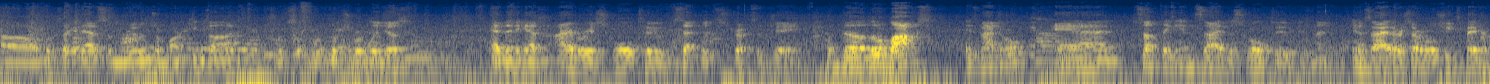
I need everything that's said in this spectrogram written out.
Uh, looks like it has some runes or markings on it. Looks like, looks religious. And then he has an ivory scroll tube set with strips of jade. The little box is magical, and something inside the scroll tube is magical. Inside are several sheets of paper.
